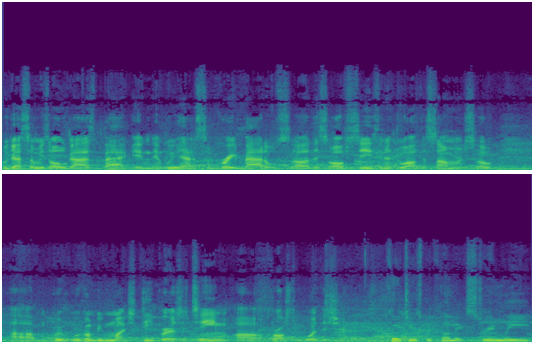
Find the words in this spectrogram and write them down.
we got some of these old guys back, and, and we had some great battles uh, this off season and throughout the summer. So um, we're, we're going to be much deeper as a team uh, across the board this year. Coaching's become extremely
